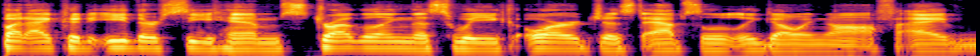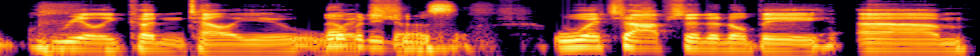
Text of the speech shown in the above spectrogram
but I could either see him struggling this week or just absolutely going off. I really couldn't tell you Nobody which, knows. which option it'll be. Um,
